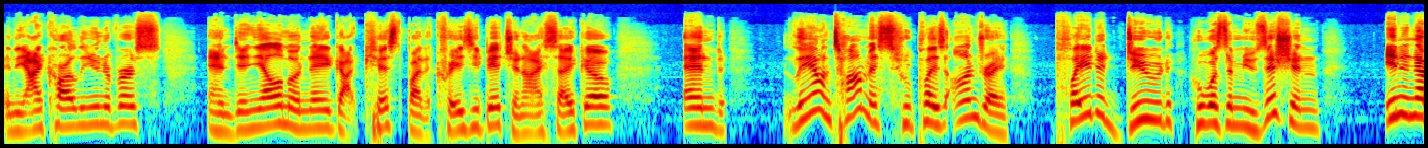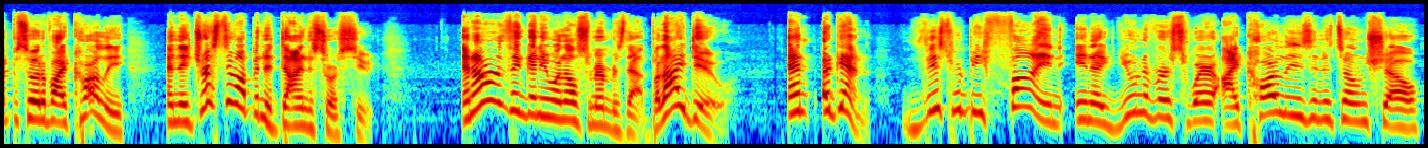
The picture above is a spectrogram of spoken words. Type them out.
in the iCarly universe, and Daniella Monet got kissed by the crazy bitch in iPsycho, and Leon Thomas, who plays Andre, played a dude who was a musician in an episode of iCarly, and they dressed him up in a dinosaur suit. And I don't think anyone else remembers that, but I do. And again, this would be fine in a universe where iCarly is in its own show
